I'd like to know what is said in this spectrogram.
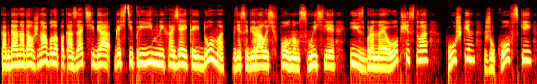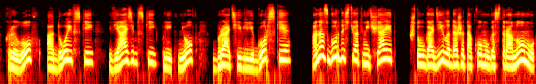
когда она должна была показать себя гостеприимной хозяйкой дома, где собиралась в полном смысле избранное общество, Пушкин, Жуковский, Крылов, Адоевский, Вяземский, Плетнев, братья Вильегорские, она с гордостью отмечает, что угодила даже такому гастроному,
